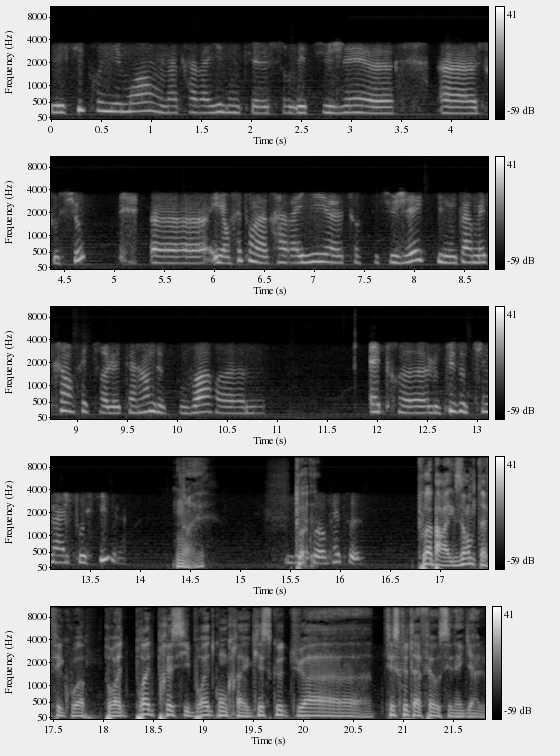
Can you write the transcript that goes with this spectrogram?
les six premiers mois, on a travaillé donc euh, sur des sujets euh, euh, sociaux. Euh, et en fait, on a travaillé euh, sur ces sujets qui nous permettraient en fait sur le terrain de pouvoir euh, être euh, le plus optimal possible. Ouais. Donc en fait, euh, Toi par exemple, tu as fait quoi? Pour être, pour être précis, pour être concret, qu'est-ce que tu as, qu'est-ce que as fait au Sénégal?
